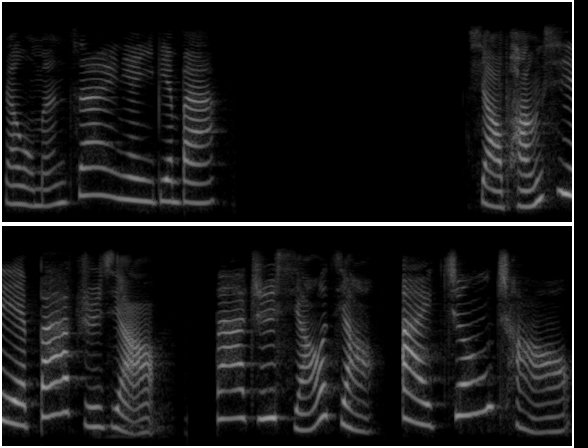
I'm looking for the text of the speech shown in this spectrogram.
让我们再念一遍吧。小螃蟹八只脚，八只小脚。爱争吵，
